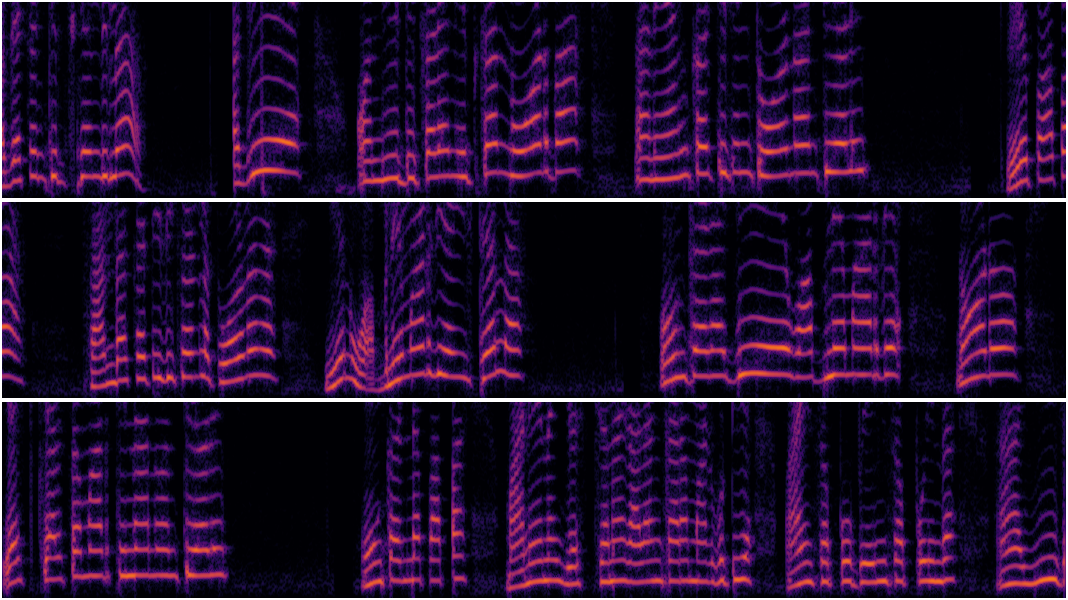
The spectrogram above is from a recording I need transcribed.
ಅದಕ್ಕಂತ ಕಿರ್ಚ್ಕೊಂಡಿಲ್ಲ? ಅಜ್ಜಿ, ಒಂದ್ ಈ ಕಡೆ ನೋಡ್ ಬಾ ನಾನು ಹೆಂಗ್ ಕಟ್ಟಿದೀನಿ ತೋರಣ ಅಂತ ಹೇಳಿ ಏ ಪಾಪ ಸಣ್ಣ ಕಟ್ಟಿದಿ ಕಣ್ಲ ತೋರಣ ಏನು ಒಬ್ನೇ ಮಾಡಿದೆ ಇಷ್ಟಲ್ಲ? ಓಂಕಾರಾಜಿ ಒಬ್ನೇ ಮಾಡಿದೆ. ನೋಡು, ಎಷ್ಟ್ ಕೆಲಸ ಮಾಡ್ತೀನಿ ನಾನು ಅಂತ ಹೇಳಿ ಹ್ಞೂ ಕಂಡ ಪಾಪ, ಮನೇನ ಎಷ್ಟ್ ಚೆನ್ನಾಗಿ ಅಲಂಕಾರ ಮಾಡ್ಬಿಟ್ಟಿ ಮಾವಿನ ಸೊಪ್ಪು, ಬೇವಿನ ಸೊಪ್ಪು ಇಂದ ಈಗ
